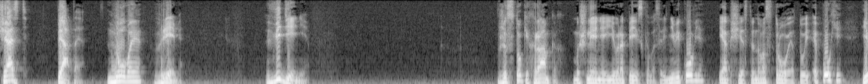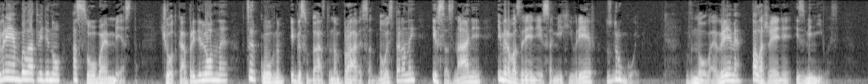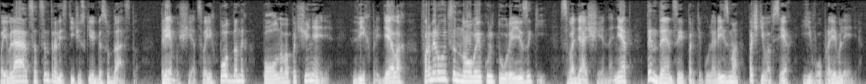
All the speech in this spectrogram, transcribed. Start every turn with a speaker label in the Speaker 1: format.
Speaker 1: Часть пятая. Новое время. Введение. В жестоких рамках мышления европейского средневековья и общественного строя той эпохи евреям было отведено особое место, четко определенное в церковном и государственном праве с одной стороны и в сознании и мировоззрении самих евреев с другой. В новое время положение изменилось. Появляются централистические государства, требующие от своих подданных полного подчинения. В их пределах формируются новые культуры и языки, сводящие на нет тенденции партикуляризма почти во всех его проявлениях.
